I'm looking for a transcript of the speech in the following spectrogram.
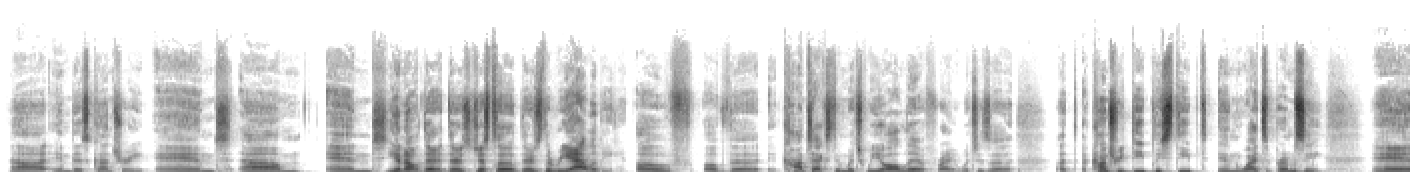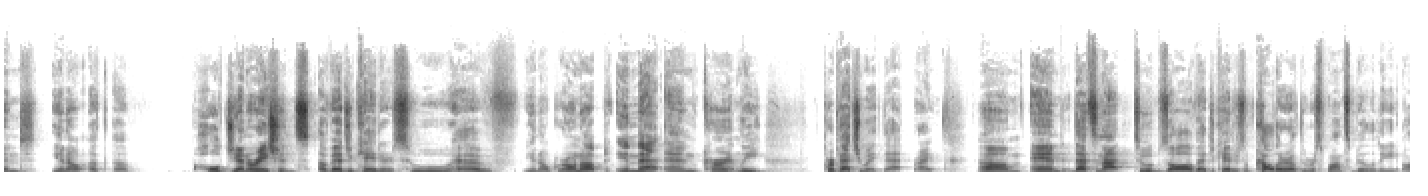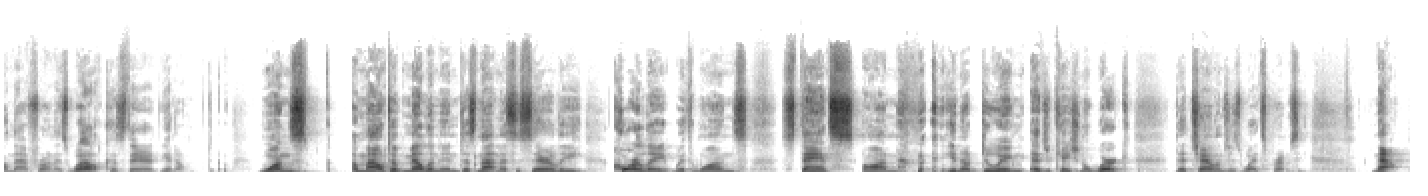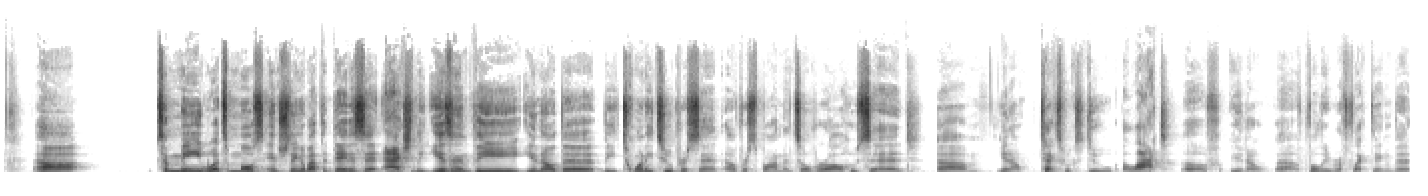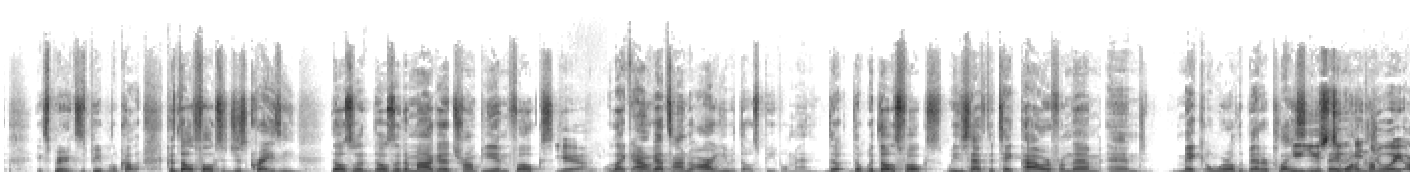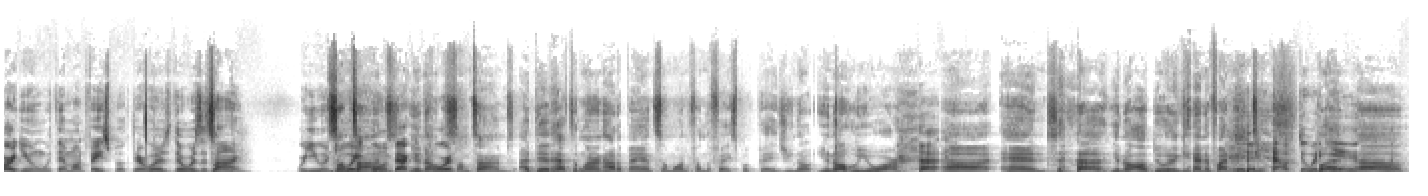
uh, in this country, and um, and you know there, there's just a there's the reality of of the context in which we all live, right, which is a a, a country deeply steeped in white supremacy, and you know a, a whole generations of educators who have you know grown up in that and currently perpetuate that, right? Um, and that's not to absolve educators of color of the responsibility on that front as well, because they're you know one's amount of melanin does not necessarily correlate with one's stance on you know doing educational work that challenges white supremacy. Now, uh, to me, what's most interesting about the data set actually isn't the you know the the 22% of respondents overall who said um, you know textbooks do a lot of you know uh, fully reflecting the experiences of people of color because those folks are just crazy. Those are those are the MAGA Trumpian folks. Yeah, like I don't got time to argue with those people, man. The, the, with those folks, we just have to take power from them and make a world a better place. You used to enjoy come, arguing with them on Facebook. There was there was a time where you enjoyed going back and you know, forth. Sometimes I did have to learn how to ban someone from the Facebook page. You know, you know who you are, uh, and uh, you know I'll do it again if I need to. I'll do it but, again. Uh,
